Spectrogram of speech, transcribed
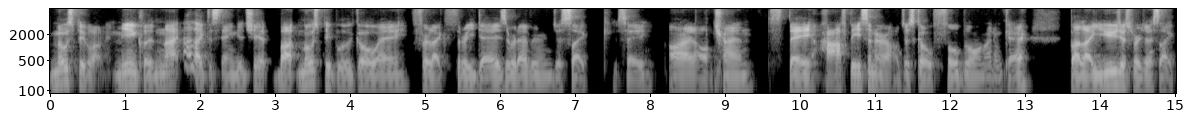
most people, me included, I, I like to stay in good shape, but most people would go away for like three days or whatever and just like say, all right, I'll try and stay half decent or I'll just go full blown. I don't care. But like you just were just like,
